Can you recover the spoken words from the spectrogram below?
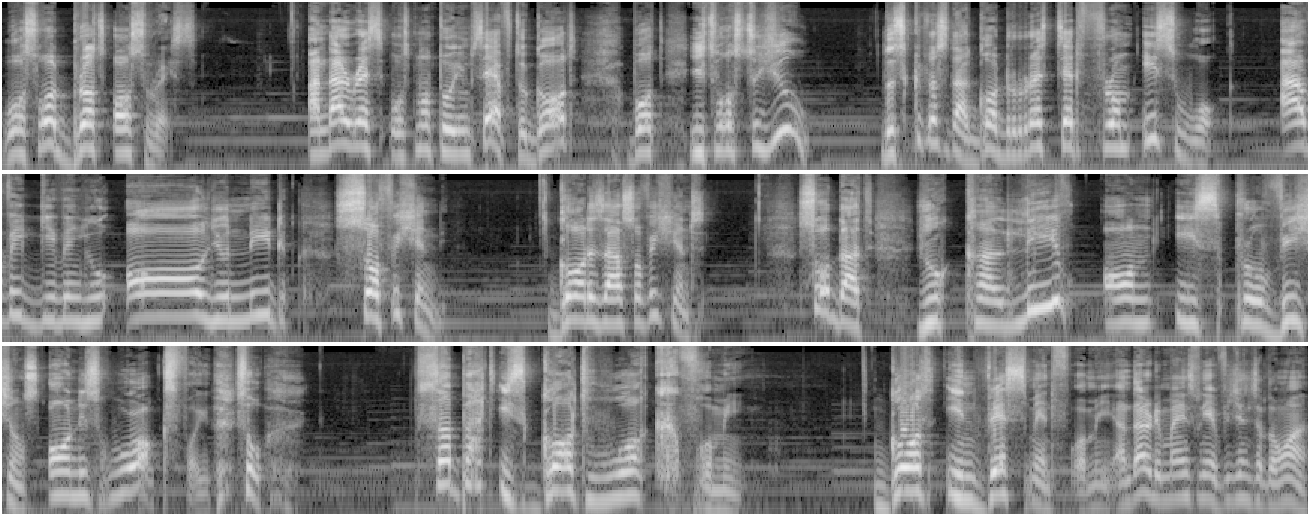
was what brought us rest. And that rest was not to himself, to God, but it was to you. The scriptures that God rested from his work having given you all you need sufficiently. God is our sufficiency. So that you can live on His provisions, on His works for you. So, Sabbath is God's work for me. God's investment for me. And that reminds me of Ephesians chapter 1.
